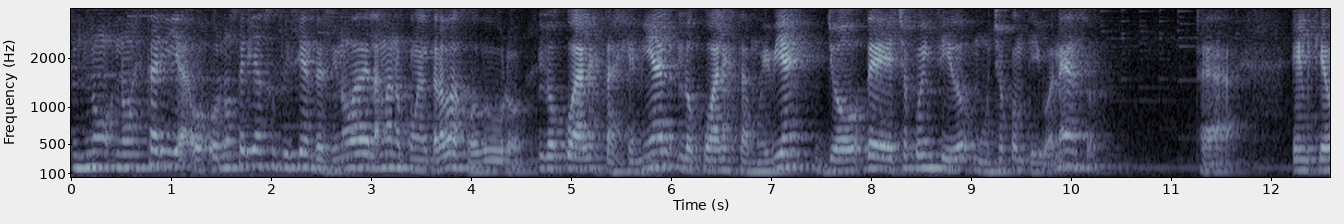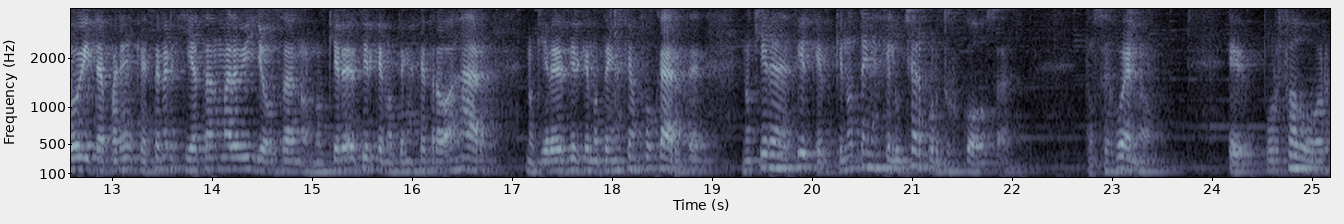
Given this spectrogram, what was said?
no, no estaría o, no sería suficiente si no va de la mano con el trabajo duro, lo cual está genial, lo cual está muy bien. Yo de hecho coincido mucho contigo en eso. O sea, el que hoy te aparezca esa energía tan maravillosa no, no quiere decir que no tengas que trabajar, no quiere decir que no tengas que enfocarte, no quiere decir que, que no tengas que luchar por tus cosas. Entonces, bueno, eh, por favor,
